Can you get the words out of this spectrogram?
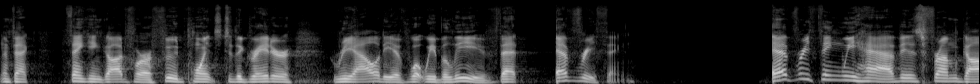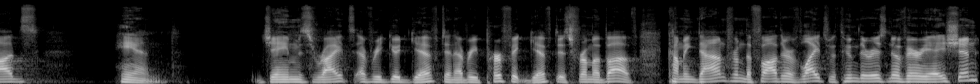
In fact, thanking God for our food points to the greater reality of what we believe that everything, Everything we have is from God's hand. James writes, Every good gift and every perfect gift is from above, coming down from the Father of lights, with whom there is no variation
